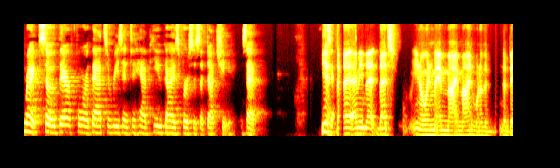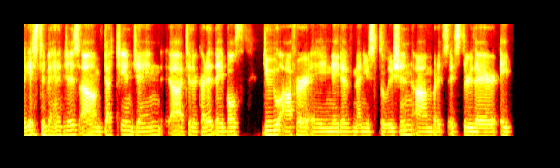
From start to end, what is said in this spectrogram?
Right. So therefore, that's a reason to have you guys versus a Dutchie. Is that? Yeah, I mean that that's you know in, in my mind one of the the biggest advantages. Um, Dutchie and Jane, uh, to their credit, they both do offer a native menu solution, um, but it's it's through their a-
